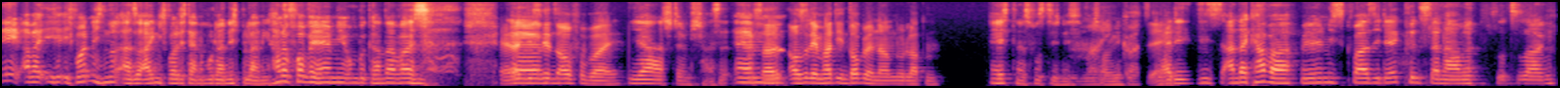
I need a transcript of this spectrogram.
Nee, aber ich, ich wollte nicht nur, also eigentlich wollte ich deine Mutter nicht beleidigen. Hallo Frau Wilhelmi, unbekannterweise. Ja, das ähm, ist jetzt auch vorbei. Ja, stimmt, scheiße. Ähm, Außer, außerdem hat die einen Doppelnamen, du Lappen. Echt? Das wusste ich nicht. Mein Sorry. Gott, ey. Ja, die, die ist undercover. Wilhelmi ist quasi der Künstlername, sozusagen.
